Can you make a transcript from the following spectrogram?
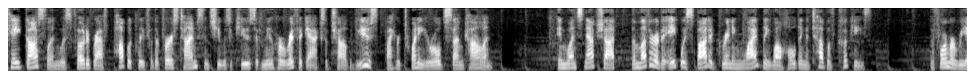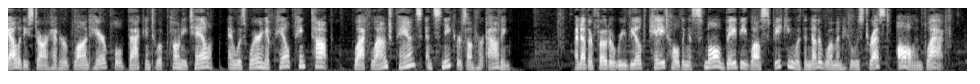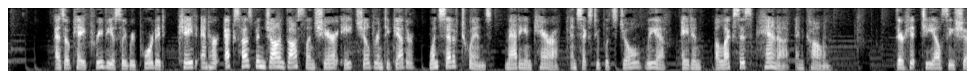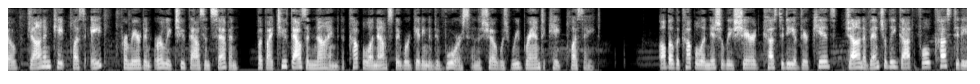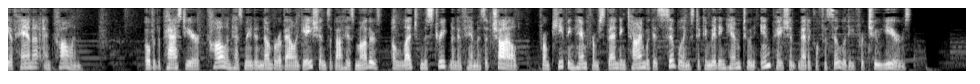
Kate Gosselin was photographed publicly for the first time since she was accused of new horrific acts of child abuse by her 20 year old son Collin. In one snapshot, the mother of eight was spotted grinning widely while holding a tub of cookies. The former reality star had her blonde hair pulled back into a ponytail and was wearing a pale pink top, black lounge pants, and sneakers on her outing. Another photo revealed Kate holding a small baby while speaking with another woman who was dressed all in black. As OK previously reported, Kate and her ex husband Jon Gosselin share eight children together one set of twins, Mady and Cara, and sextuplets Joel, Leah, Aaden, Alexis, Hannah, and Collin. Their hit TLC show, Jon and Kate Plus 8, premiered in early 2007, but by 2009 the couple announced they were getting a divorce and the show was rebranded to Kate Plus 8. Although the couple initially shared custody of their kids, Jon eventually got full custody of Hannah and Collin. Over the past year, Collin has made a number of allegations about his mother's alleged mistreatment of him as a child, from keeping him from spending time with his siblings to committing him to an inpatient medical facility for two years.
